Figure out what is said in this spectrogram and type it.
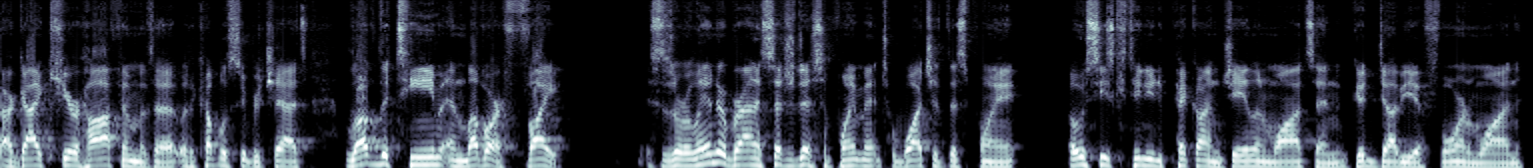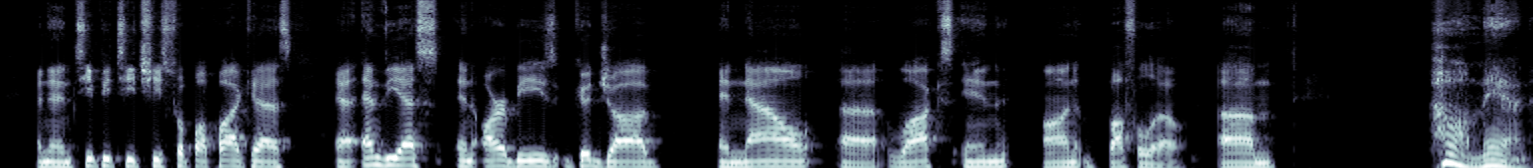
our guy Kier Hoffman with a with a couple of super chats. Love the team and love our fight. This is Orlando Brown is such a disappointment to watch at this point. OCs continue to pick on Jaylen Watson. Good W, four and one. And then TPT Chiefs Football Podcast, uh, MVS and RBs. Good job. And now uh, locks in on Buffalo. Um, oh man,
